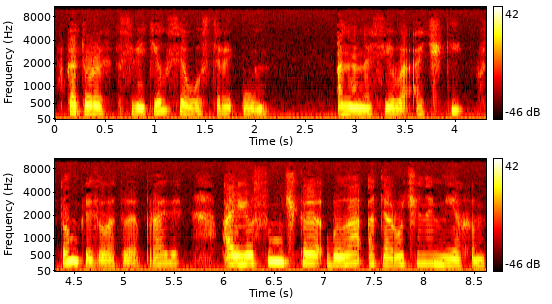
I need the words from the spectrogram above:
в которых светился острый ум. Она носила очки в тонкой золотой оправе, а ее сумочка была оторочена мехом,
